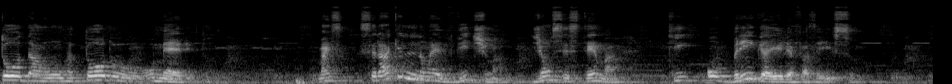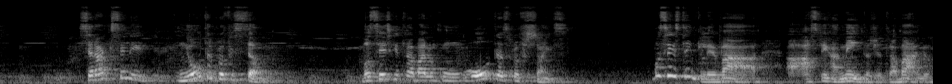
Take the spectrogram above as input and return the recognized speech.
Toda a honra, todo o mérito. Mas será que ele não é vítima de um sistema que obriga ele a fazer isso? Será que se ele, em outra profissão, vocês que trabalham com outras profissões, vocês têm que levar as ferramentas de trabalho?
